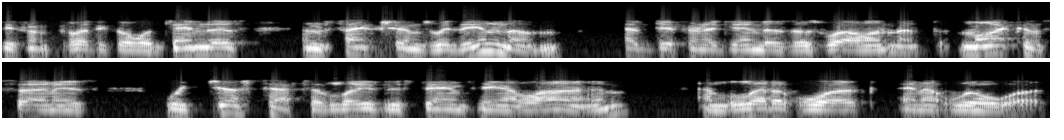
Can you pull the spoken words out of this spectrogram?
different political agendas, and factions within them have different agendas as well. And my concern is we just have to leave this damn thing alone and let it work, and it will work.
